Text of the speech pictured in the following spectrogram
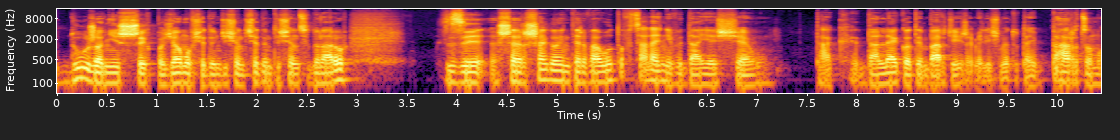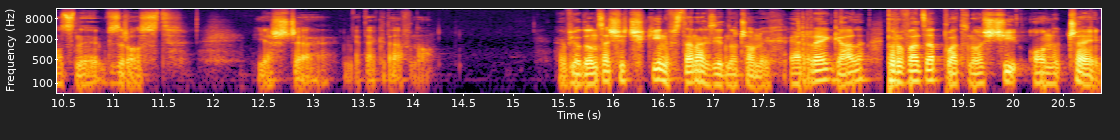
dużo niższych poziomów 77 tysięcy dolarów z szerszego interwału, to wcale nie wydaje się tak daleko, tym bardziej, że mieliśmy tutaj bardzo mocny wzrost jeszcze nie tak dawno. Wiodąca sieć kin w Stanach Zjednoczonych, Regal, prowadza płatności on-chain.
